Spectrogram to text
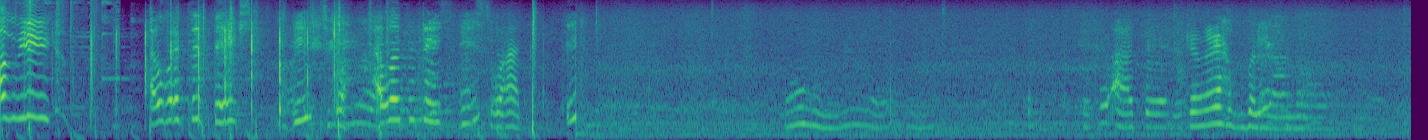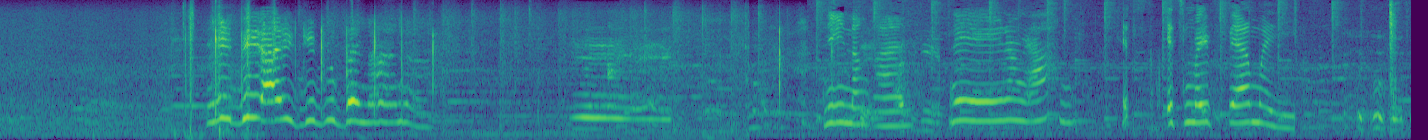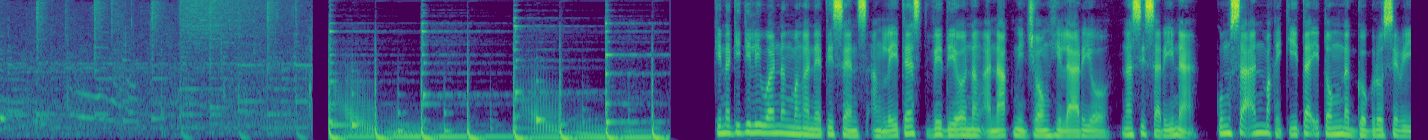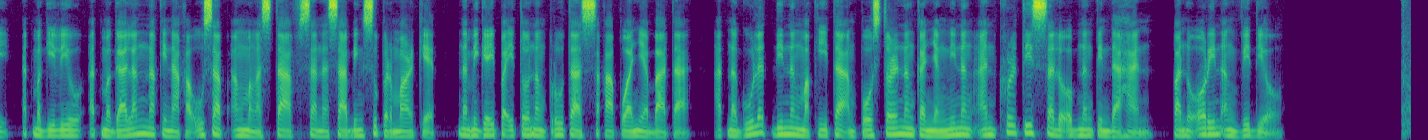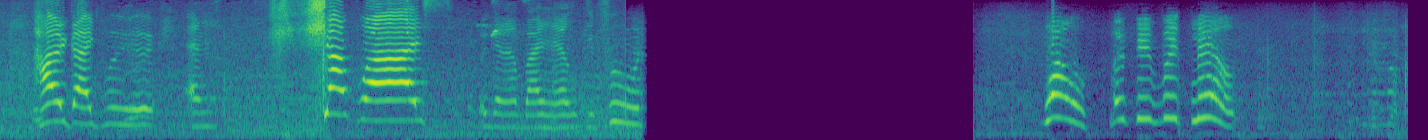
Mommy! I want to taste this one. I want to taste this one. Ito ate, can I have banana? Maybe I give you banana. Ninang An. Ninang An. It's, it's my family. Kinagigiliwan ng mga netizens ang latest video ng anak ni Jong Hilario na si Sarina, kung saan makikita itong naggo-grocery at magiliw at magalang na kinakausap ang mga staff sa nasabing supermarket. Namigay pa ito ng prutas sa kapwa niya bata, at nagulat din nang makita ang poster ng kanyang ninang Ann Curtis sa loob ng tindahan. Panoorin ang video. Hi guys, we're here and Shopwise! We're gonna buy healthy food. Favorite milk!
